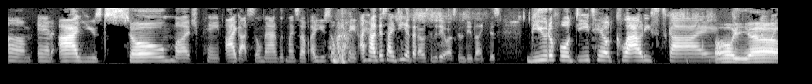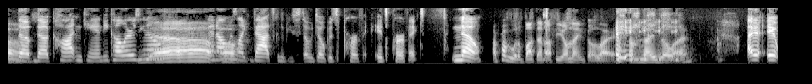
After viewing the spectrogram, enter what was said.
Um, and I used so much paint. I got so mad with myself. I used so much paint. I had this idea that I was going to do. I was going to do like this beautiful, detailed, cloudy sky. Oh that, yeah. like the the cotton candy colors, you know. Yeah. And I was Oh, like, that's gonna be so dope. It's perfect. It's perfect. No, I probably would have bought that off you. I'm not even gonna lie. I'm not even gonna lie. I it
